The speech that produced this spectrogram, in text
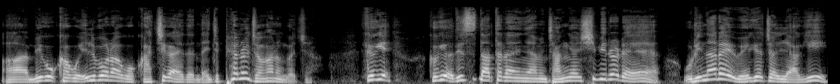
아, 미국하고 일본하고 같이 가야 된다. 이제 편을 정하는 거죠. 그게 그게 어디서 나타나느냐면 작년 11월에 우리나라의 외교 전략이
